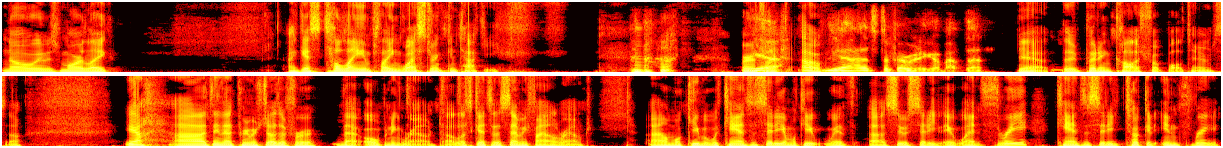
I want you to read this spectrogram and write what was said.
no, it was more like, I guess Tulane playing Western Kentucky. It's Yeah. like, oh, yeah, that's the fair way to go about that. yeah, they put in college football terms. So, yeah, uh, I think that pretty much does it for that opening round. Uh, let's get to the semifinal round. Um, we'll keep it with Kansas City and we'll keep it with uh, Sioux City. It went three. Kansas City took it in three.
